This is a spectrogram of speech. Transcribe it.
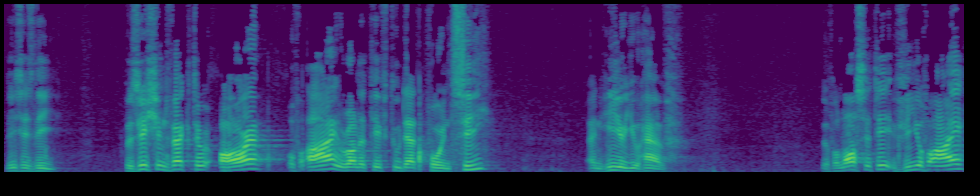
this is the position vector r of i relative to that point c. And here you have the velocity v of i.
